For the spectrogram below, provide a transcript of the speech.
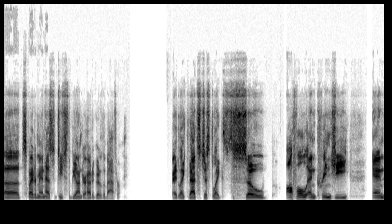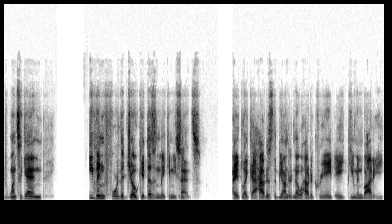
uh, Spider-Man has to teach the Beyonder how to go to the bathroom. Right, like that's just like so awful and cringy. And once again, even for the joke, it doesn't make any sense. Right, like how does the Beyonder know how to create a human body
